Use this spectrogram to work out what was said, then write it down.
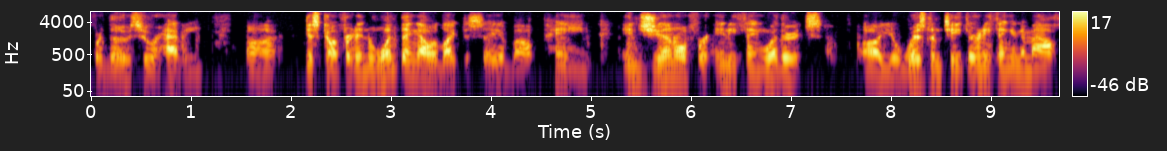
for those who are having uh, discomfort. And the one thing I would like to say about pain in general for anything, whether it's uh, your wisdom teeth or anything in the mouth,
